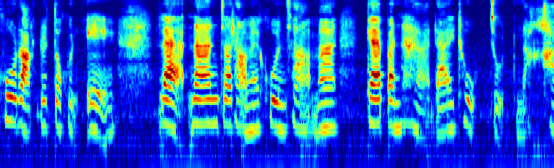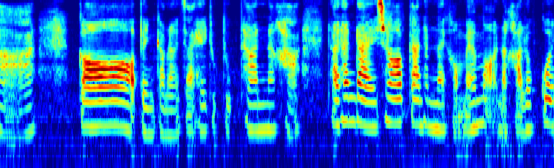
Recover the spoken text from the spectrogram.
คู่รักด้วยตัวคุณเอง และนั่นจะทำให้คุณสามารถแก้ปัญหาได้ถูกจุดนะคะ ก็เป็นกำลังใจให้ทุกๆทท่านนะคะ ถ้าท่านใดชอบการทำนายของแม่หมอนะคะ รบกวน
